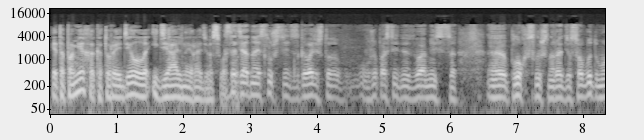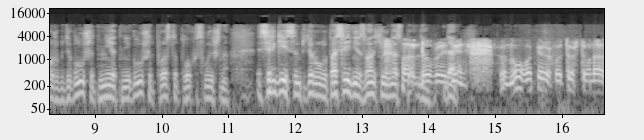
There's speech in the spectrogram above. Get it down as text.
Эта помеха, которая делала идеальный радиосвободу. Кстати, одна из слушательниц говорит, что уже последние два месяца э, плохо слышно радио «Свободу», может быть, глушит. Нет, не глушит, просто плохо слышно. Сергей из Санкт-Петербурга, последние звонки у нас... Добрый да. день. Ну, во-первых, вот то, что у нас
